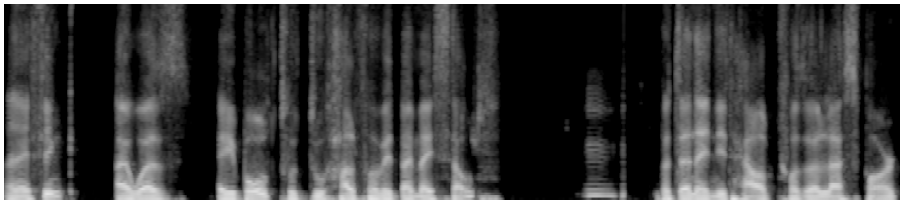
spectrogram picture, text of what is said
And I think I was able to do half of it by myself. Mm. But then I need help for the last part.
